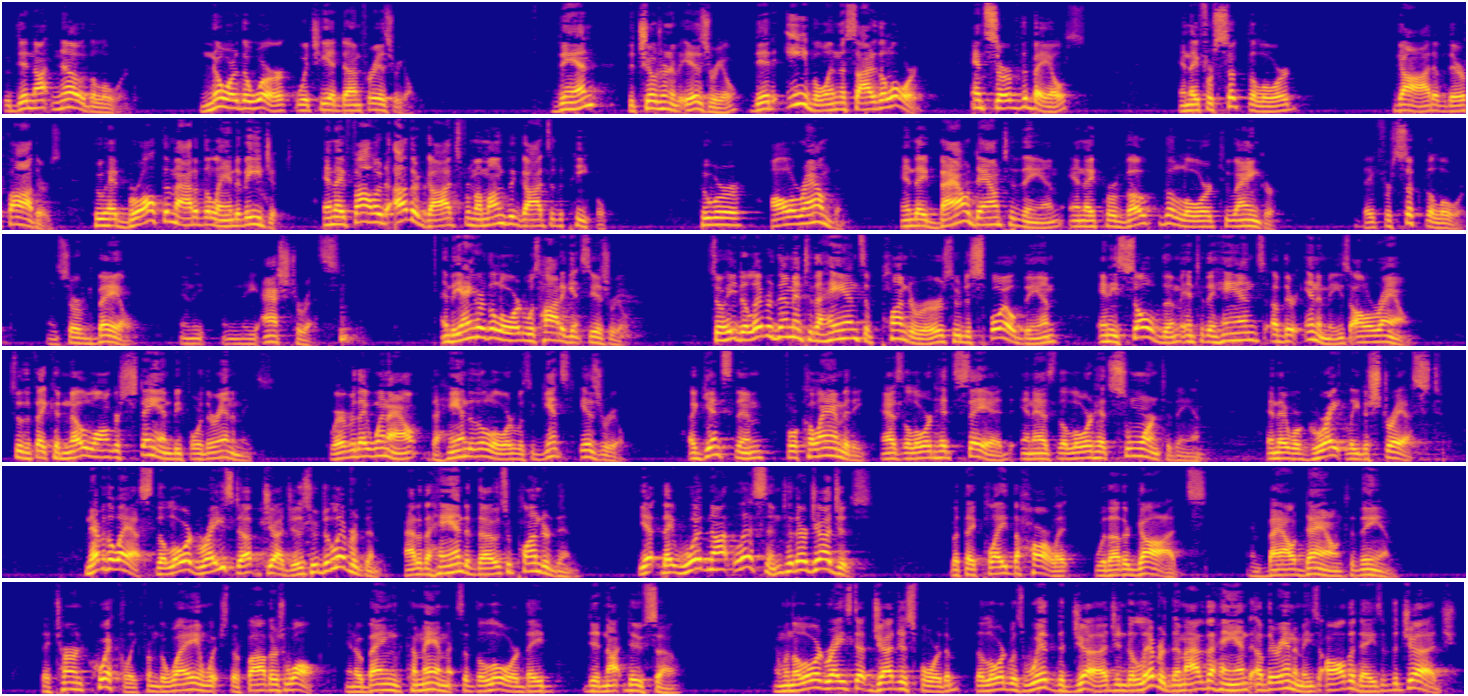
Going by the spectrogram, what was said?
who did not know the Lord nor the work which he had done for Israel. Then the children of Israel did evil in the sight of the Lord and served the Baals, and they forsook the Lord God of their fathers, who had brought them out of the land of Egypt. And they followed other gods from among the gods of the people, who were all around them. And they bowed down to them, and they provoked the Lord to anger. They forsook the Lord and served Baal in the, in the Ashtoreths. And the anger of the Lord was hot against Israel. So he delivered them into the hands of plunderers who despoiled them, and he sold them into the hands of their enemies all around, so that they could no longer stand before their enemies. Wherever they went out, the hand of the Lord was against Israel, against them for calamity, as the Lord had said, and as the Lord had sworn to them. And they were greatly distressed. Nevertheless, the Lord raised up judges who delivered them out of the hand of those who plundered them. Yet they would not listen to their judges, but they played the harlot with other gods and bowed down to them. They turned quickly from the way in which their fathers walked, In obeying the commandments of the Lord, they did not do so. And when the Lord raised up judges for them, the Lord was with the judge and delivered them out of the hand of their enemies all the days of the judge.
